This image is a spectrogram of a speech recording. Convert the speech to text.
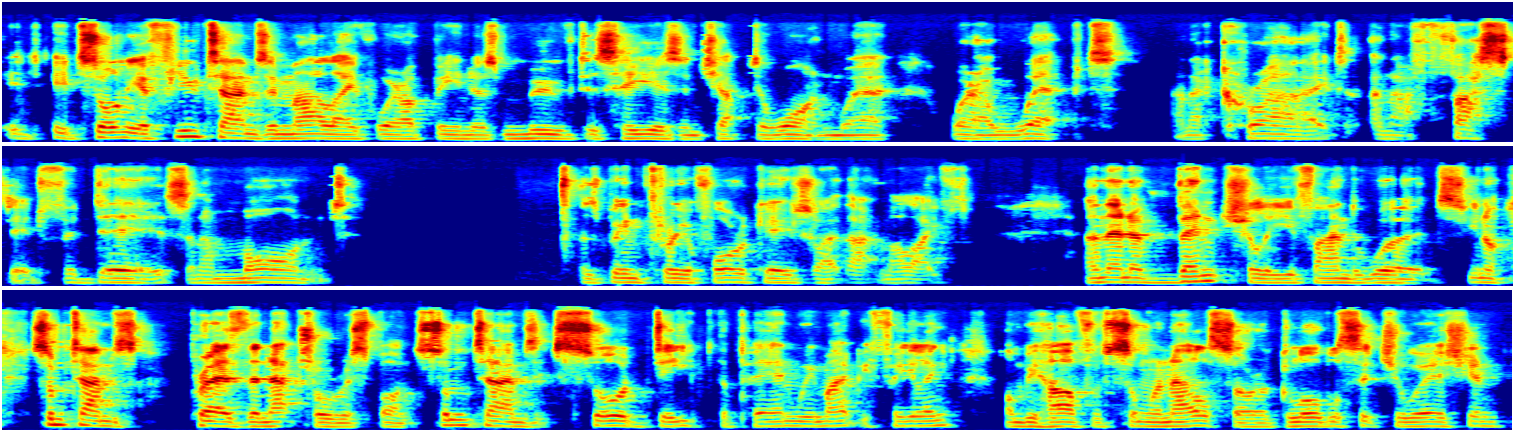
it, it's only a few times in my life where I've been as moved as he is in chapter one, where, where I wept and I cried and I fasted for days and I mourned. There's been three or four occasions like that in my life. And then eventually you find the words you know sometimes prayer is the natural response. Sometimes it's so deep the pain we might be feeling on behalf of someone else or a global situation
